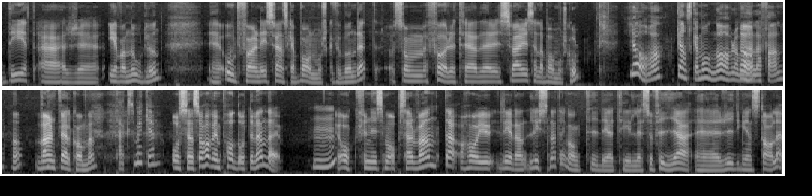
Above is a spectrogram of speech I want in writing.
Det är Eva Nordlund ordförande i Svenska barnmorskeförbundet som företräder Sveriges alla barnmorskor. Ja, ganska många av dem Ja. i alla fall. Ja, varmt välkommen! Tack så mycket. Och sen så har vi en poddåtervändare. Mm. Och för ni som är observanta har ju redan lyssnat en gång tidigare till Sofia eh, Rydgren Stale.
